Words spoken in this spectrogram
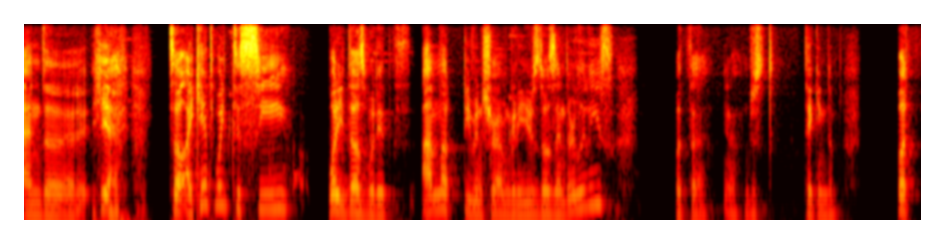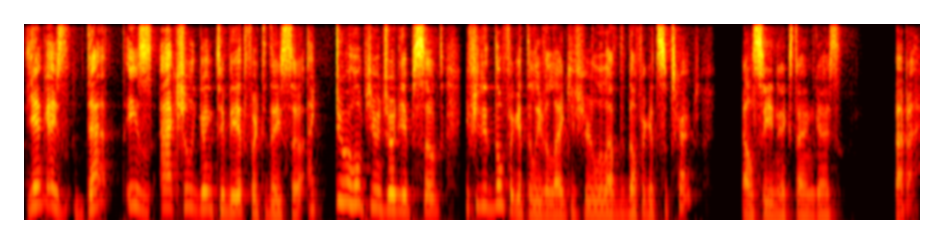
And uh, yeah, so I can't wait to see what he does with it. I'm not even sure I'm going to use those Ender Lilies, but, uh, you know, I'm just taking them. But yeah, guys, that is actually going to be it for today. So I do hope you enjoyed the episode. If you did, don't forget to leave a like. If you really loved it, don't forget to subscribe. I'll see you next time, guys. Bye-bye.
